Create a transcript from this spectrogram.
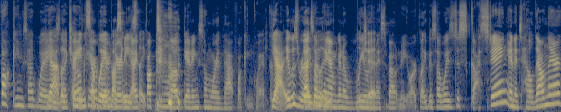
fucking subways. Yeah, like I don't trains, care if subway, they're dirty. buses, I like- fucking love getting somewhere that fucking quick. yeah it was really That's something really I'm gonna really legit. miss about New York. Like the subway's disgusting and it's hell down there,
